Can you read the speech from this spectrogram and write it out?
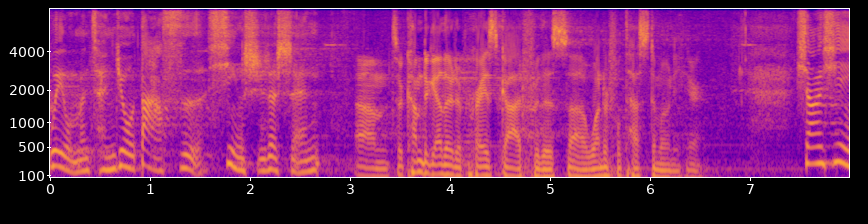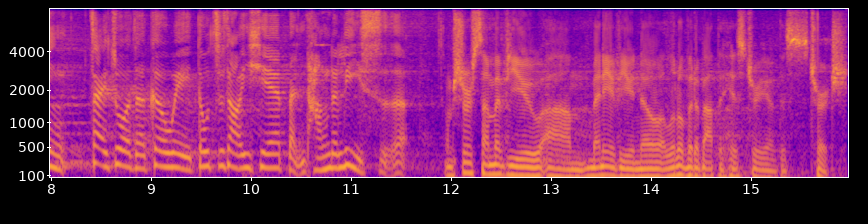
为我们成就大事、信实的神。 Um, to come together to praise God for this uh, wonderful testimony here. 相信在座的各位都知道一些本堂的历史。I'm sure some of you, um, many of you, know a little bit about the history of this church.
